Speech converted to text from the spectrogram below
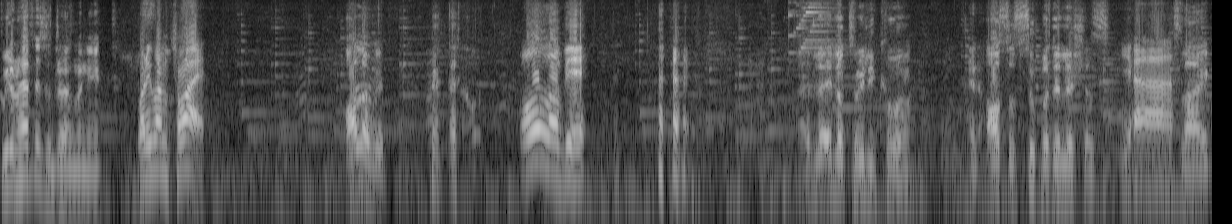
We don't have this in Germany. What do you want to try? All of it. All of it. It, looks really cool. And also super delicious. Yeah. It's like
